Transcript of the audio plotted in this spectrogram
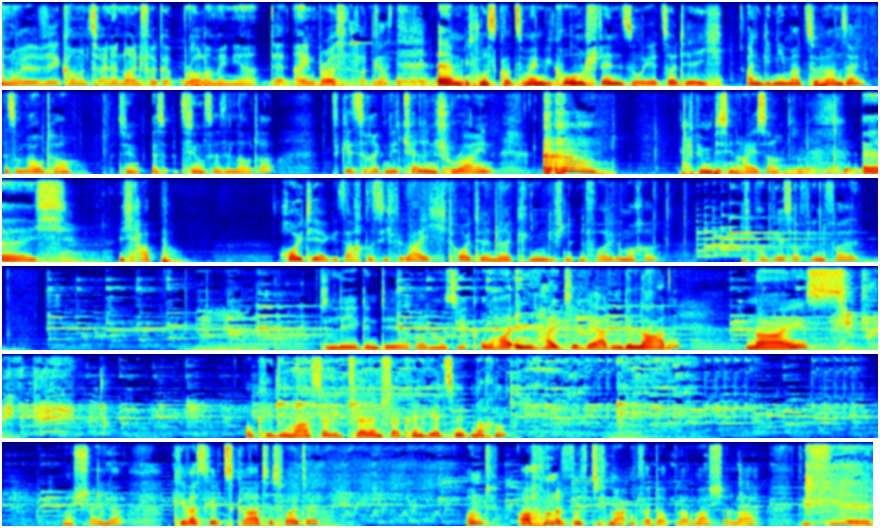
Leute, willkommen zu einer neuen Folge Brawler Mania, der ein Brawl Podcast. Ähm, ich muss kurz mein Mikro umstellen, so jetzt sollte ich angenehmer zu hören sein, also lauter, bezieh also, beziehungsweise lauter. Jetzt geht's direkt in die Challenge rein. ich bin ein bisschen heißer. Äh, ich ich habe heute ja gesagt, dass ich vielleicht heute eine clean geschnittene Folge mache. Ich probiere es auf jeden Fall. Legendäre Musik. Oha, Inhalte werden geladen. Nice. Okay, die Master League Challenge, da können wir jetzt mitmachen. Maschallah. Okay, was gibt's gratis heute? Und? Oh, 150 Marken Verdoppler. Maschallah. Wie viel?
